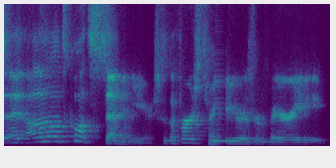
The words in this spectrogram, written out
uh, let's call it seven years because the first three years were very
